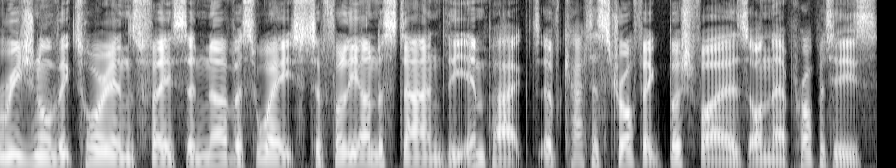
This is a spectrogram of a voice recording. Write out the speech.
regional Victorians face a nervous wait to fully understand the impact of catastrophic bushfires on their properties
